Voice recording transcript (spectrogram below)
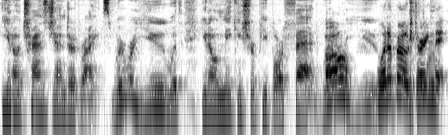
you know, transgendered rights? Where were you with, you know, making sure people are fed? Where Oh, were you? what about during the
